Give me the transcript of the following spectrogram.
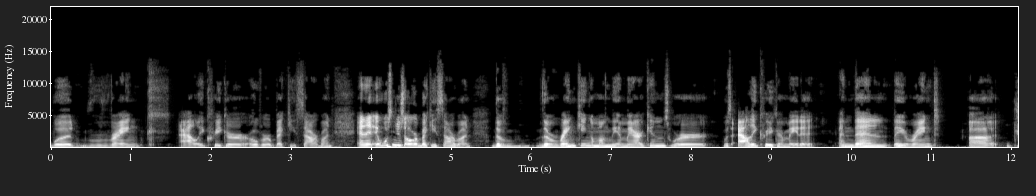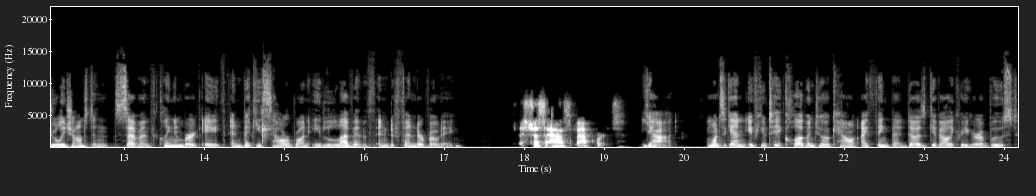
would rank Ali Krieger over Becky Sauerbrunn, and it, it wasn't just over Becky Sauerbrunn. the The ranking among the Americans were was Ali Krieger made it, and then they ranked uh, Julie Johnston seventh, Klingenberg eighth, and Becky Sauerbrunn eleventh in defender voting. It's just ass backwards. Yeah. Once again, if you take club into account, I think that does give Ali Krieger a boost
